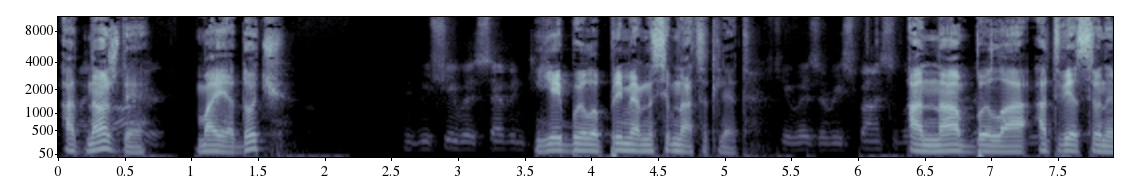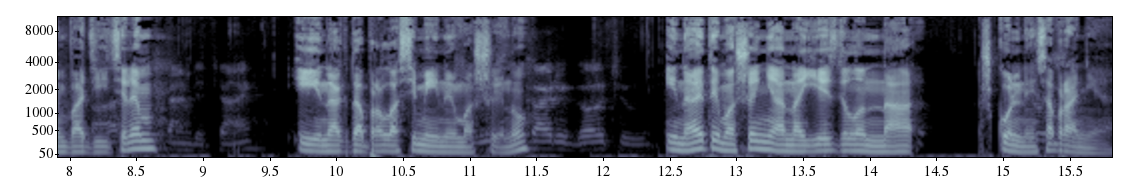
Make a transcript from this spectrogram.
Однажды моя дочь, ей было примерно 17 лет, она была ответственным водителем и иногда брала семейную машину, и на этой машине она ездила на школьные собрания.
